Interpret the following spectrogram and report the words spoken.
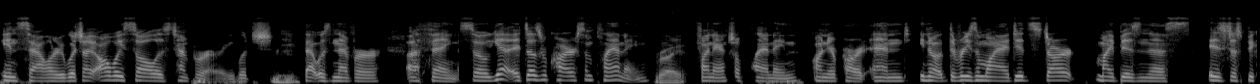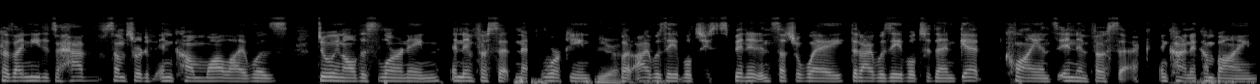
in salary, which I always saw as temporary, which hmm that was never a thing. So, yeah, it does require some planning Right. financial planning on your part. And, you know, the reason why I did start my business is just because I needed to have some sort of income while I was doing all this learning and InfoSec networking. Yeah. But I was able to spin it in such a way that I was able to then get clients in InfoSec and kind of combine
